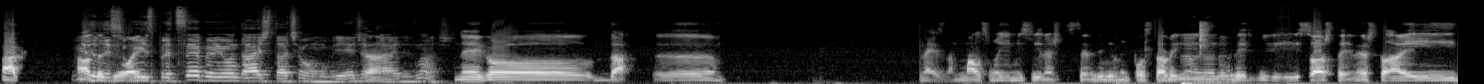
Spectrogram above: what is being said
onak, A Vidjeli da ti su ovaj- ga ispred sebe i onda aj šta ćemo mu vrijeđati, ajde, znaš. nego, da, e, ne znam, malo smo i mi svi nešto senzibilni postali Da, da, da. i svašta i nešto, a i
